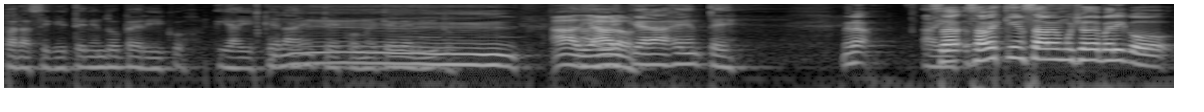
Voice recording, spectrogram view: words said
para seguir teniendo perico. Y ahí es que la gente comete delitos. Mm, Ah, Ahí diablo. es que la gente... Mira, sa- ¿sabes quién sabe mucho de perico?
